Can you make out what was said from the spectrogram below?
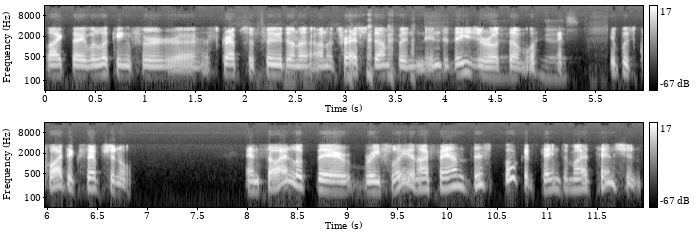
like they were looking for uh, scraps of food on a, on a trash dump in Indonesia or somewhere. Yes. It was quite exceptional. And so I looked there briefly and I found this book. It came to my attention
